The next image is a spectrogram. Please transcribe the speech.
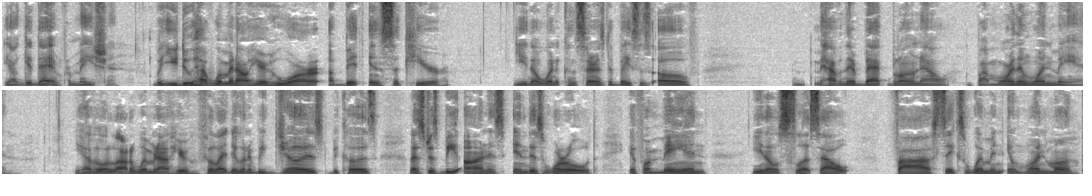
y'all get that information. But you do have women out here who are a bit insecure, you know, when it concerns the basis of having their back blown out by more than one man. You have a lot of women out here who feel like they're going to be judged because, let's just be honest, in this world, if a man, you know, sluts out five, six women in one month,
